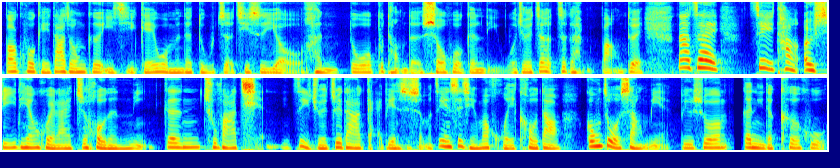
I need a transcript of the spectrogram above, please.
包括给大钟哥以及给我们的读者，其实有很多不同的收获跟礼物。我觉得这这个很棒。对，那在这一趟二十一天回来之后的你，跟出发前，你自己觉得最大的改变是什么？这件事情有没有回扣到工作上面？比如说跟你的客户、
